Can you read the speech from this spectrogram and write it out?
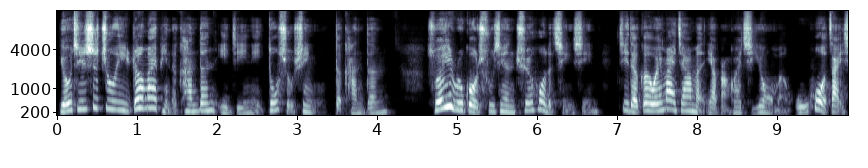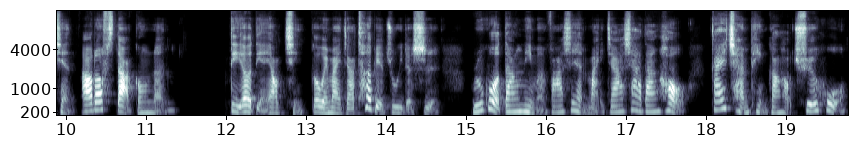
尤其是注意热卖品的刊登以及你多属性的刊登。所以，如果出现缺货的情形，记得各位卖家们要赶快启用我们无货在线 （out of stock） 功能。第二点，要请各位卖家特别注意的是，如果当你们发现买家下单后，该产品刚好缺货，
